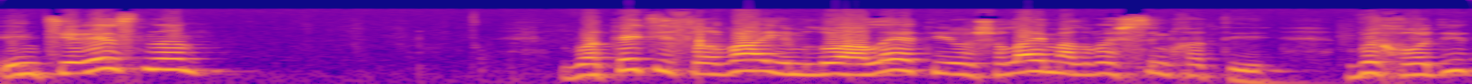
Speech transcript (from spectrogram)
Интересно, вот эти слова им луалет и Иерушалайм алрош симхати. Выходит,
